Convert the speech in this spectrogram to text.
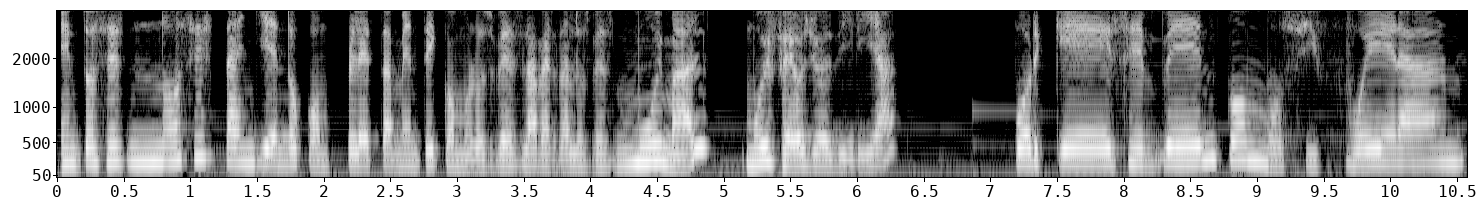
Entonces no se están yendo completamente y como los ves, la verdad los ves muy mal, muy feos yo diría, porque se ven como si fueran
